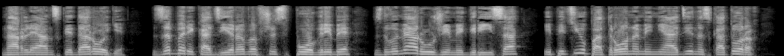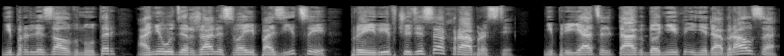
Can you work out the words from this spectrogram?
на Орлеанской дороге, забаррикадировавшись в погребе с двумя ружьями Гриса и пятью патронами, ни один из которых не пролезал внутрь, они удержали свои позиции, проявив чудеса храбрости. Неприятель так до них и не добрался,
